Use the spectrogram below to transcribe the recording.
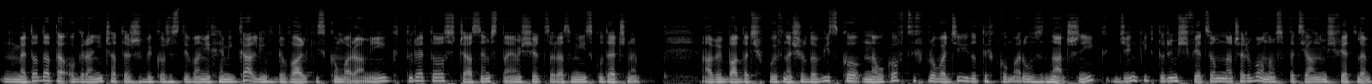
Metoda ta ogranicza też wykorzystywanie chemikaliów do walki z komarami, które to z czasem stają się coraz mniej skuteczne. Aby badać wpływ na środowisko, naukowcy wprowadzili do tych komarów znacznik, dzięki którym świecą na czerwono w specjalnym świetle.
